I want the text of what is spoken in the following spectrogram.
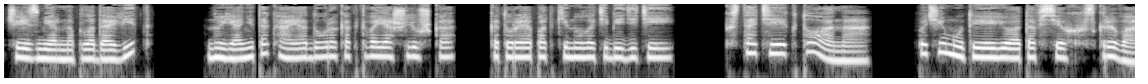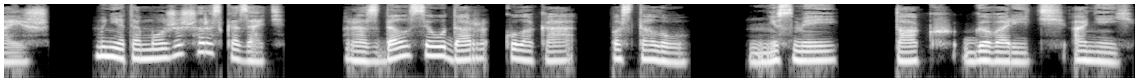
чрезмерно плодовит?» Но я не такая дура, как твоя шлюшка, которая подкинула тебе детей. Кстати, кто она? Почему ты ее ото всех скрываешь? Мне-то можешь рассказать?» Раздался удар кулака по столу. «Не смей так говорить о ней.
